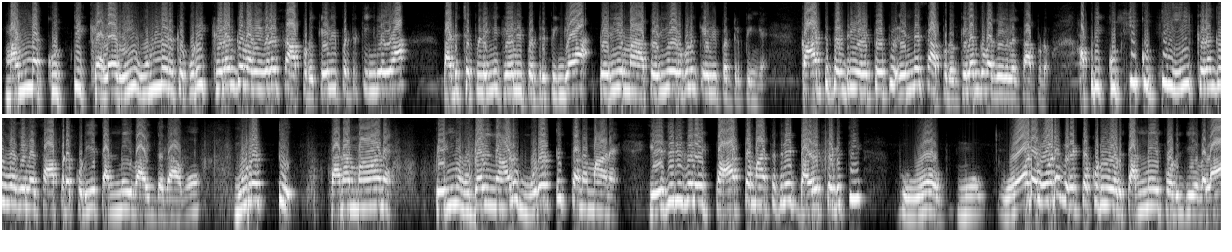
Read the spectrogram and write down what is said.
மண்ணை குத்தி கிளறி உள்ள இருக்கக்கூடிய கிழங்கு வகைகளை சாப்பிடும். கேள்விப்பட்டிருக்கீங்களா படிச்ச பிள்ளைங்க கேள்விப்பட்டிருப்பீங்க. பெரிய மா- பெரியவர்களும் கேள்விப்பட்டிருப்பீங்க. காட்டுப்பன்றி பன்றி என்ன சாப்பிடும்? கிழங்கு வகைகளை சாப்பிடும். அப்படி குத்தி குத்தி கிழங்கு வகைகளை சாப்பிடக்கூடிய தன்மை வாய்ந்ததாகவும் முரட்டு தனமான பெண் உடல்னாலும் முரட்டுத்தனமான எதிரிகளை பார்த்த மாத்திரத்திலே பயப்படுத்தி ஓட ஓட விரட்டக்கூடிய ஒரு தன்மை பொருந்தியவளா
